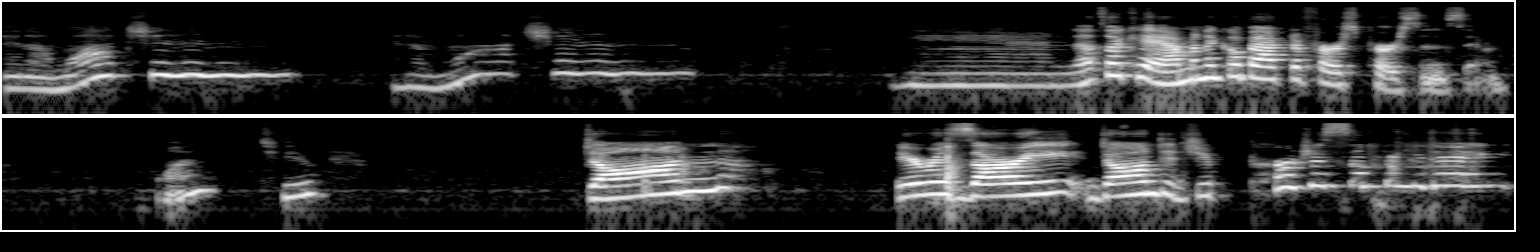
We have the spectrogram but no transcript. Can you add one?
And I'm watching, and I'm watching. And that's okay. I'm going to go back to first person soon. One, two. Dawn Irizarry. Dawn, did you purchase something today?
